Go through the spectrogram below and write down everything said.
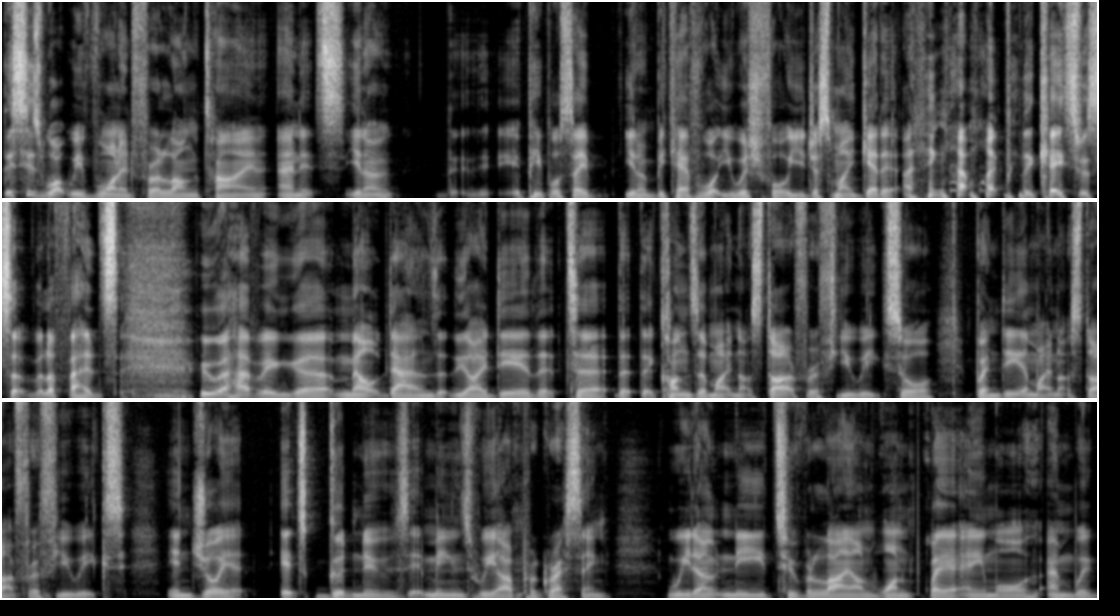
this is what we've wanted for a long time, and it's you know people say, you know, be careful what you wish for. You just might get it. I think that might be the case with some Villa fans who are having uh, meltdowns at the idea that, uh, that that Konsa might not start for a few weeks or Buendia might not start for a few weeks. Enjoy it. It's good news. It means we are progressing. We don't need to rely on one player anymore. And we're,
